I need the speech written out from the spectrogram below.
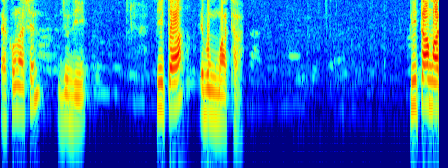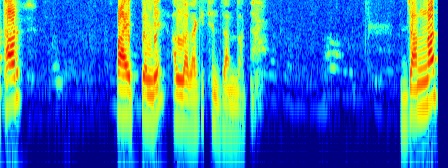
এখন আসেন যদি পিতা এবং মাথা পিতা মাথার পায়ের তলে আল্লাহ রাখিছেন জান্নাত। জান্নাত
